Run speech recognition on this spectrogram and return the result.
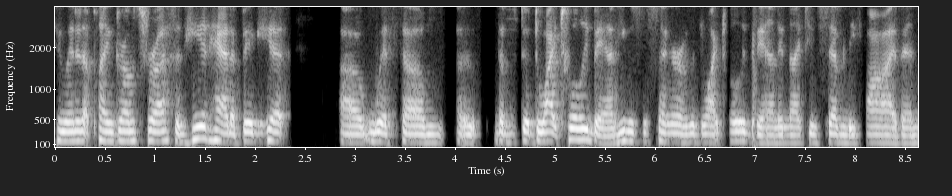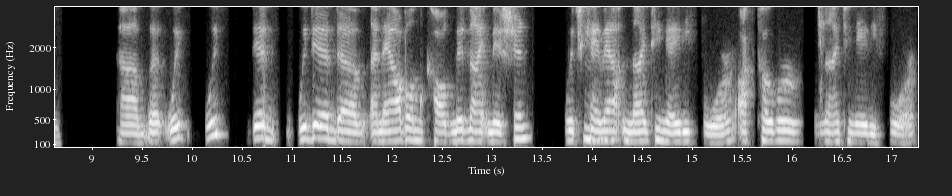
who ended up playing drums for us, and he had had a big hit uh, with um, uh, the, the Dwight Twilley band. He was the singer of the Dwight Twilley band in 1975, and Um, but we we did we did uh, an album called Midnight Mission, which came Mhm. out in 1984, October 1984,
